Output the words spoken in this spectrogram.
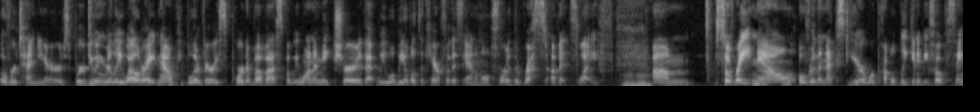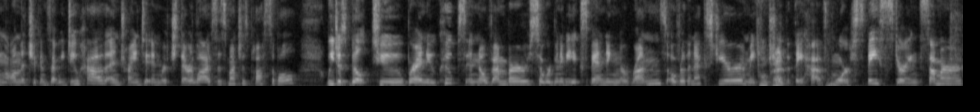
over 10 years? We're doing really well right now. People are very supportive of us, but we want to make sure that we will be able to care for this animal for the rest of its life. Mm-hmm. Um, so, right now, over the next year, we're probably going to be focusing on the chickens that we do have and trying to enrich their lives as much as possible. We just built two brand new coops in November, so we're going to be expanding their runs over the next year and making okay. sure that they have more space during summer,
